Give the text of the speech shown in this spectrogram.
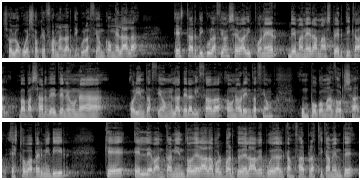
son los huesos que forman la articulación con el ala. Esta articulación se va a disponer de manera más vertical, va a pasar de tener una orientación lateralizada a una orientación un poco más dorsal. Esto va a permitir que el levantamiento del ala por parte del ave pueda alcanzar prácticamente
